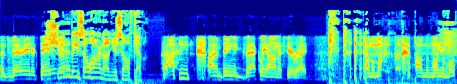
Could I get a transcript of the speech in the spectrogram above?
It's very entertaining. Shouldn't and be so hard on yourself, Kevin. I'm I'm being exactly honest. You're right. I'm among I'm among the most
